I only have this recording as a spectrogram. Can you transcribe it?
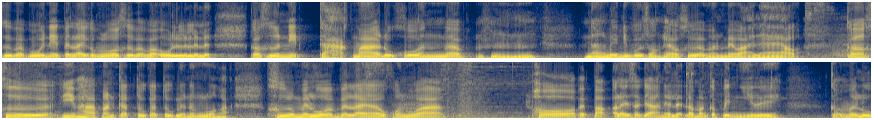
คือแบบโอ้ยเน็ตเป็นไรก็ไม่รู้ก็คือแบบว่าโอ้เลยเลยเลยก็คือเน็ตกากมากทุกคนแบบหืนั่งเล่นอยู่บนสองแถวคือแบบมันไม่ไหวแล้ว ก็คือที่ภาพมันกระตุกกระตุกเลยน่วงๆอะ คือไม่รู้มันเป็นไรทุกคนว่า พอไปปรับอะไรสักอย่างเนี่ยแหละแล้วมันก็เป็นอย่างนี้เลย ก็ไม่รู้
